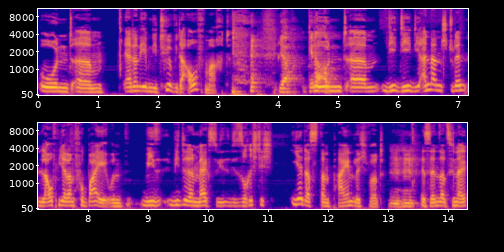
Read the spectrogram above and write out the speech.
und ähm, er dann eben die Tür wieder aufmacht. Ja, genau. Und ähm, die, die, die anderen Studenten laufen ja dann vorbei und wie, wie du dann merkst, wie, wie so richtig ihr das dann peinlich wird, mhm. ist sensationell.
